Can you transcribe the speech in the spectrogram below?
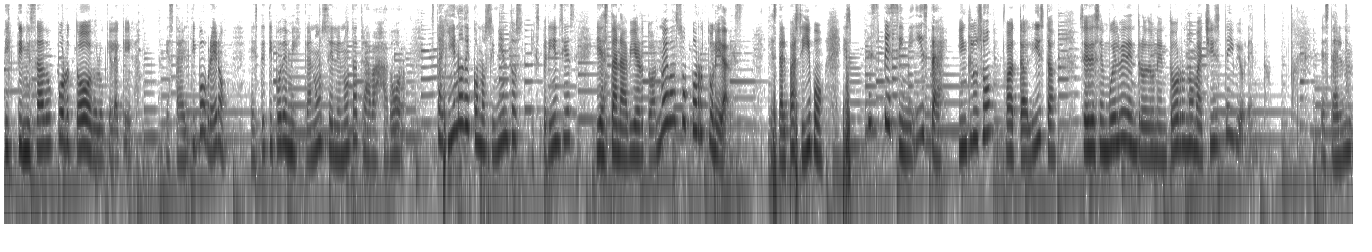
victimizado por todo lo que le aqueja. Está el tipo obrero. Este tipo de mexicano se le nota trabajador, está lleno de conocimientos, experiencias y están abierto a nuevas oportunidades. Está el pasivo, es pesimista, incluso fatalista. Se desenvuelve dentro de un entorno machista y violento. Está el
